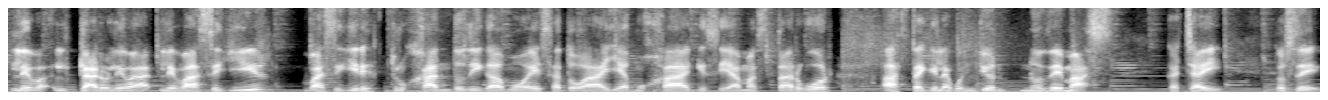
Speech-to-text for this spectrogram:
le va, claro, le va, le va a seguir, va a seguir estrujando, digamos, esa toalla mojada que se llama Star Wars hasta que la cuestión no dé más. ¿Cachai? Entonces,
